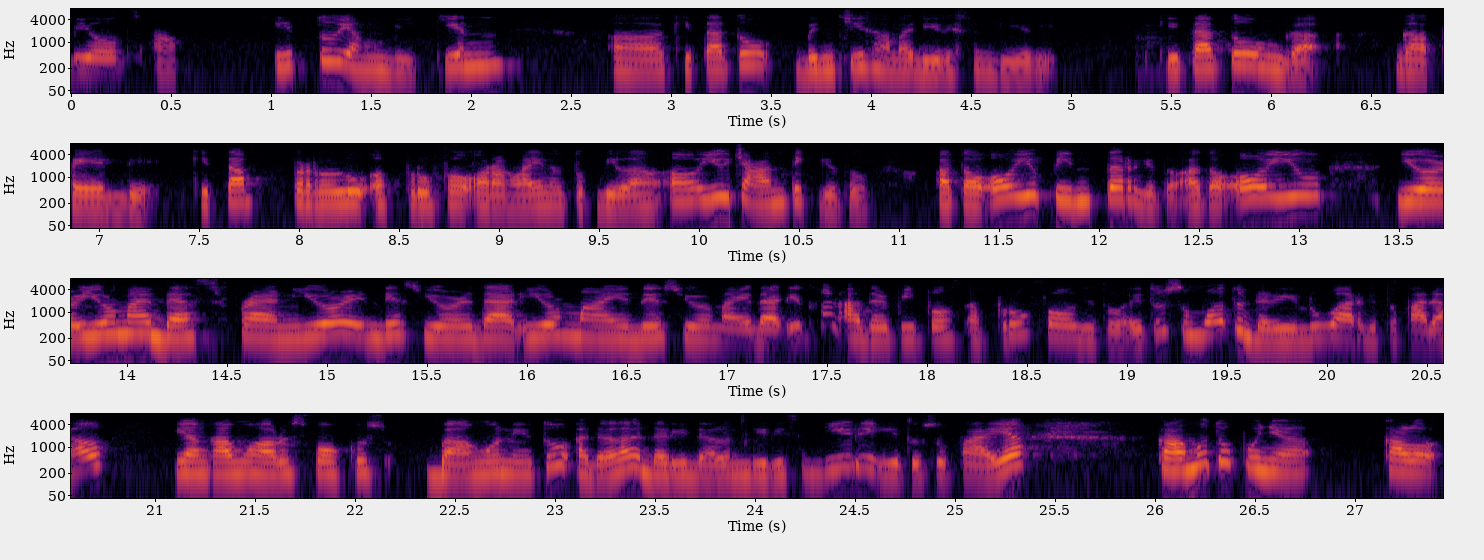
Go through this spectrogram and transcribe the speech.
builds up. Itu yang bikin uh, kita tuh benci sama diri sendiri. Kita tuh nggak nggak pede. Kita perlu approval orang lain untuk bilang, oh you cantik gitu, atau oh you pinter gitu, atau oh you you're you're my best friend you're this you're that you're my this you're my that. Itu kan other people's approval gitu itu semua tuh dari luar gitu. Padahal yang kamu harus fokus bangun itu adalah dari dalam diri sendiri gitu. Supaya kamu tuh punya kalau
